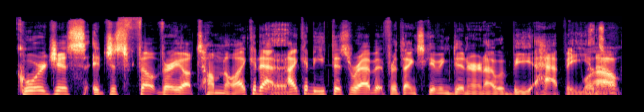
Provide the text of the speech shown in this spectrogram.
gorgeous. It just felt very autumnal. I could I could eat this rabbit for Thanksgiving dinner, and I would be happy. You know?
